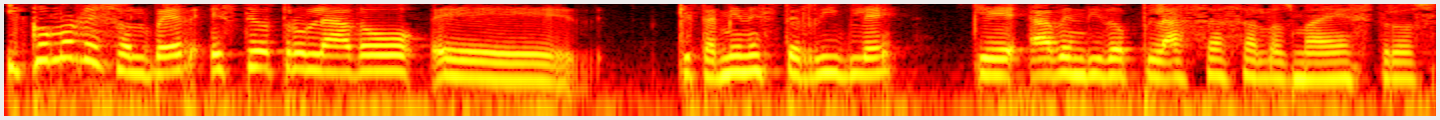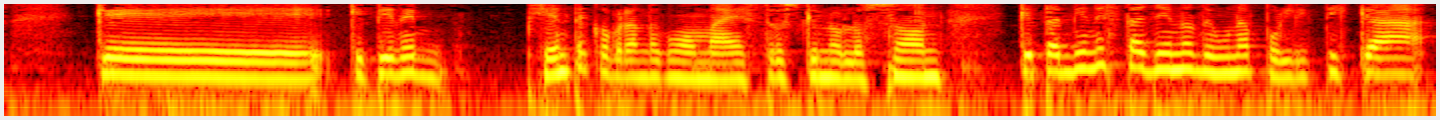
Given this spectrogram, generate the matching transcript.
¿Y cómo resolver este otro lado eh, que también es terrible, que ha vendido plazas a los maestros, que, que tiene gente cobrando como maestros que no lo son, que también está lleno de una política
